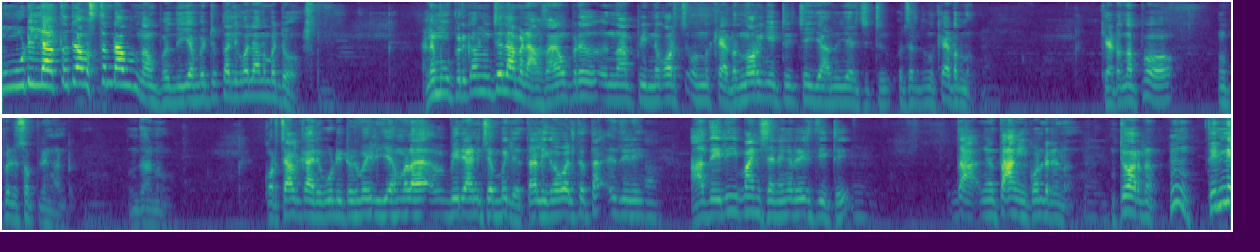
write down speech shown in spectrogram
മൂടില്ലാത്തൊരു അവസ്ഥ ഉണ്ടാവും. നമുക്ക് എന്ത് ചെയ്യാൻ പറ്റും? തല്ലി കൊല്ലാനും പറ്റുമോ? അങ്ങനെ മൂപ്പർക്ക് ഒന്നും ചെല്ലാൻ പറ്റില്ല. അവസാനം മൂപ്പര് എന്നാൽ പിന്നെ കുറച്ച് ഒന്ന് കിടന്നുറങ്ങിയിട്ട് ചെയ്യാമെന്ന് വിചാരിച്ചിട്ട് ഒരു സ്ഥലത്ത് കിടന്നു. കിടന്നപ്പോൾ മൂപ്പര് സ്വപ്നം കണ്ടു. എന്താണ്? കുറച്ച് ആൾക്കാർ കൂടിയിട്ട് ഒരു വലിയ നമ്മളെ ബിരിയാണി ചെമ്പിൽ തളിക പോലത്തെ ഇതിൽ അതിൽ ഈ മനുഷ്യനെ ഇങ്ങനെ ഇരുത്തിയിട്ട് ഇങ്ങനെ താങ്ങിക്കൊണ്ടിരുന്നു. എന്നിട്ട് പറഞ്ഞു "ഉം, തിന്ന്.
